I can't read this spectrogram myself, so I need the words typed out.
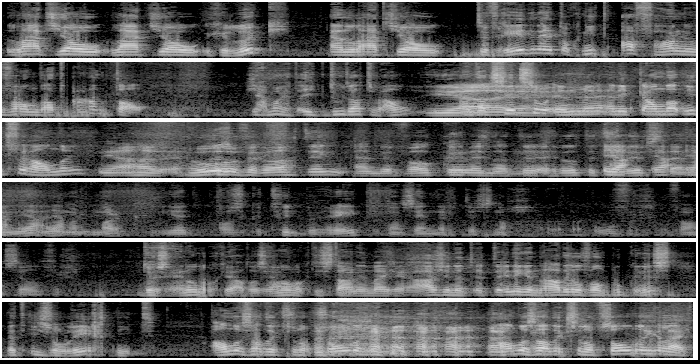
laat, jou, laat jouw geluk en laat jouw tevredenheid toch niet afhangen van dat aantal. Ja, maar ik doe dat wel. Ja, en dat zit ja, zo in ja, me en ik kan dat niet veranderen. Ja, de hoge verwachting en de valkuil is natuurlijk een grote teleurstelling. Maar Mark, je, als ik het goed begrijp, dan zijn er dus nog over van zilver. Er zijn er nog, ja, er zijn er nog. Die staan in mijn garage. En het, het enige nadeel van boeken is, het isoleert niet. Anders had ik ze op zolder, anders had ik ze op zolder gelegd.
